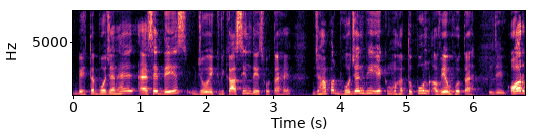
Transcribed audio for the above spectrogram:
बेहतर भोजन है। ऐसे देश जो एक विकासशील देश होता है जहाँ पर भोजन भी एक महत्वपूर्ण अवयव होता है। जी। और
